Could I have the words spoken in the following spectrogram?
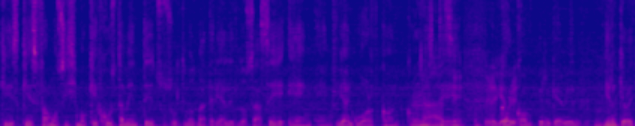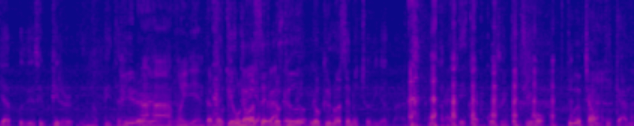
que es, que es famosísimo, que justamente sus últimos materiales los hace en, en Real World con, con Ah, este... sí, con Peter Gabriel. con Peter Gabriel. Vieron que ahora ya puede decir Peter y no Peter. Peter. Ajá, muy bien. Lo que, uno hace, lo, que, de uno- inglés. lo que uno hace en ocho días. Metiste al curso intensivo. Estuve practicando.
